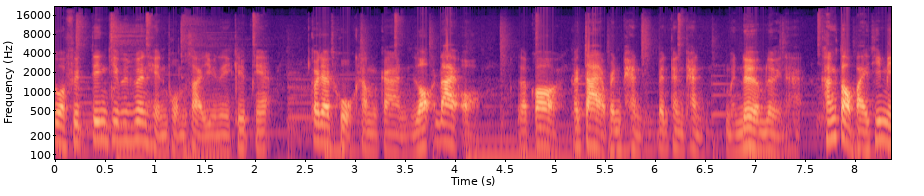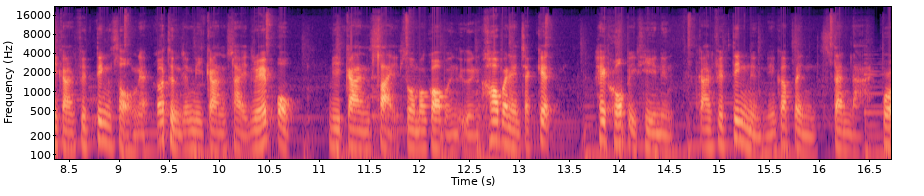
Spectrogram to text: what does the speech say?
ตัวฟิตติ้งที่เพื่อนๆเห็นผมใส่อยู่ในคลิปเนี้ยก็จะถูกทำการเลาะได้ออก แล้วก็กระจายออกเป็นแผ่นเป็นแผ่นๆเหมือนเดิมเลยนะฮะครั้งต่อไปที่มีการฟิตติ้ง2เนี่ยก็ถึงจะมีการใส่เดรฟอก มีการใส่ส่วนประกอบอื่นๆ เข้าไปในแจ็คเก็ตให้ครบอีกทีหนึ่งการฟิตติ้งหนึ่งนี้ก็เป็นสแตนดาร์ดโปร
